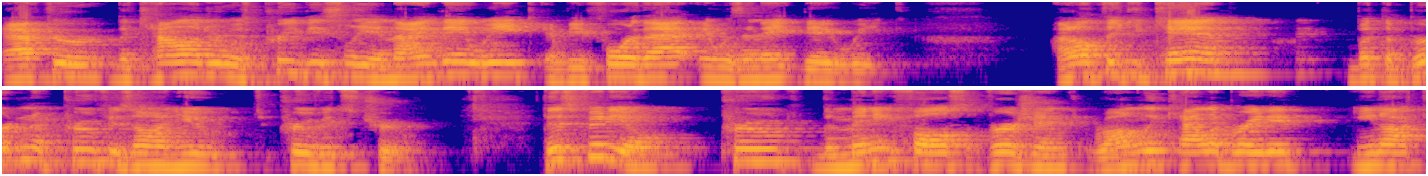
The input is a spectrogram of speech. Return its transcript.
after the calendar was previously a nine-day week and before that it was an eight-day week. I don't think you can but the burden of proof is on you to prove it's true. This video proved the many false versions, wrongly calibrated Enoch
